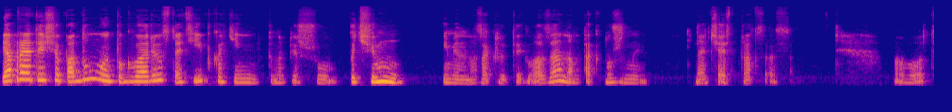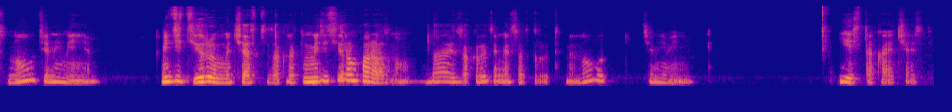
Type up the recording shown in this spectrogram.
Я про это еще подумаю, поговорю, статьи какие-нибудь напишу. Почему именно закрытые глаза нам так нужны на часть процесса. Вот, но тем не менее. Медитируем мы часто закрытыми. Медитируем по-разному, да, и закрытыми, и с открытыми. Но вот, тем не менее. Есть такая часть,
